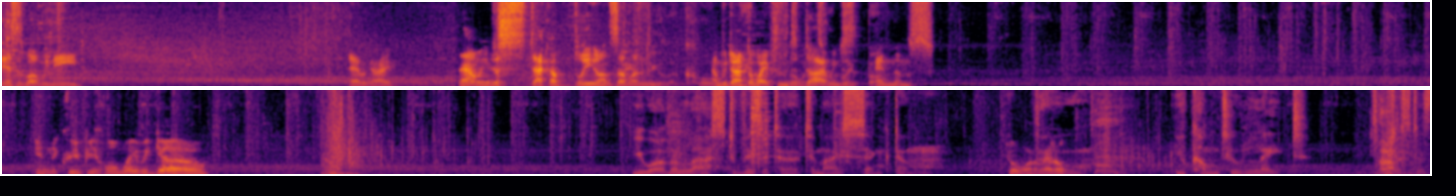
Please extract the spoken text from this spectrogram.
This is what we need. There we go. Now we can just stack up bleed on someone Feel a cold and we don't have to wait for them to die, we can just end them. In the creepy hallway we go. You are the last visitor to my sanctum. Cool water medal. You come too late, just as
